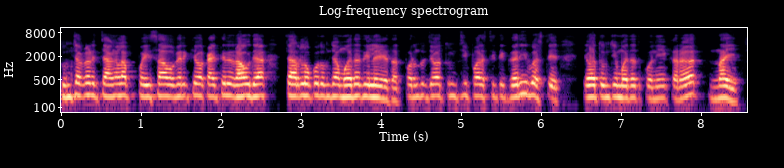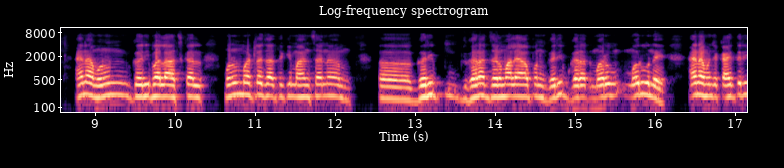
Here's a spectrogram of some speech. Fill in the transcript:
तुमच्याकडे चांगला पैसा वगैरे किंवा काहीतरी राहू द्या. चार लोक तुमच्या मदतीला येतात. परंतु जेव्हा तुमची परिस्थिती गरीब असते तेव्हा तुमची मदत कोणीही करत नाही. आहे ना? म्हणून गरीबाला आजकाल म्हणून म्हटलं जातं की माणसानं गरीब घरात जन्माला आपण गरीब घरात मरू मरू नये. आहे ना? म्हणजे काहीतरी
